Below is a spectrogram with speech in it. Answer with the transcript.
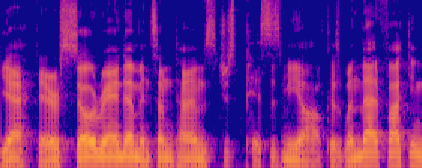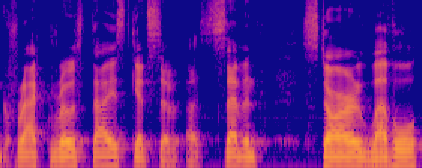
Yeah, they're so random and sometimes just pisses me off because when that fucking crack growth dice gets to a seventh star level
